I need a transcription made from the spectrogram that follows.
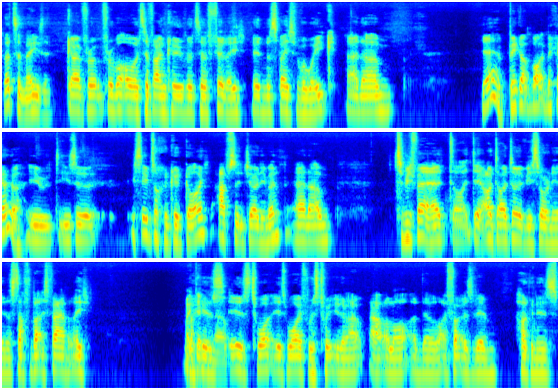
That's amazing. going from from Ottawa to Vancouver to Philly in the space of a week, and um, yeah, big up Mike McKenna. He, he's a he seems like a good guy, absolute journeyman, and um, to be fair, I, I, I don't know if you saw any of the stuff about his family. I Like didn't his know. his twi- his wife was tweeting him out, out a lot, and there were like photos of him hugging his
